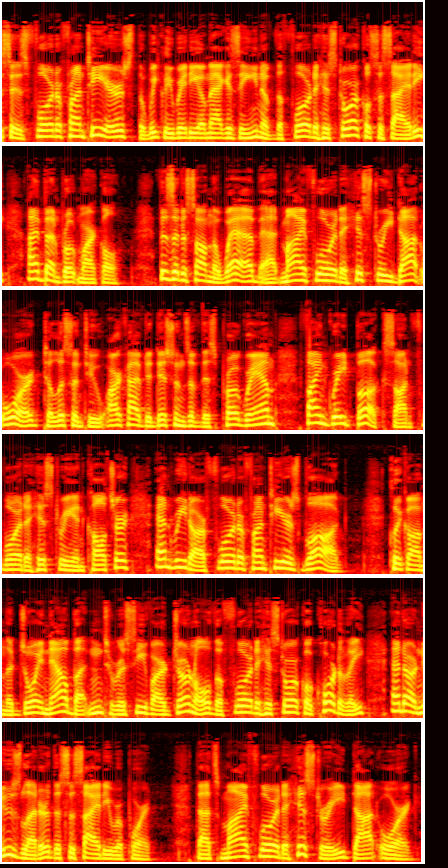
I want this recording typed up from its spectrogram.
This is Florida Frontiers, the weekly radio magazine of the Florida Historical Society. I'm Ben Brotemarkle. Visit us on the web at myfloridahistory.org to listen to archived editions of this program, find great books on Florida history and culture, and read our Florida Frontiers blog. Click on the Join Now button to receive our journal, the Florida Historical Quarterly, and our newsletter, the Society Report. That's myfloridahistory.org.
